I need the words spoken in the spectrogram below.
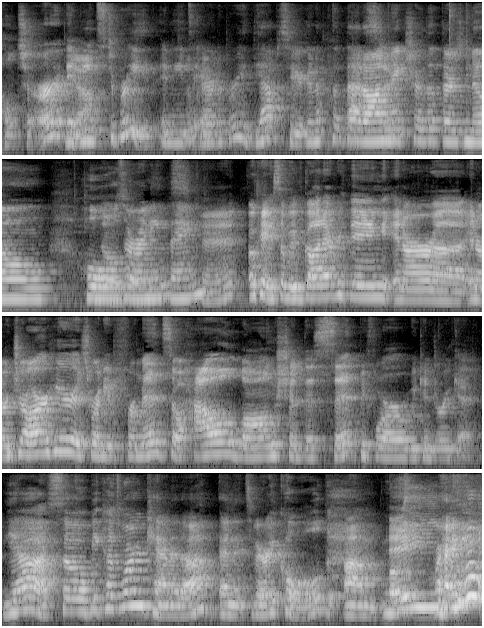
culture, it Yeah. needs to breathe. It needs Okay. air to breathe. Yep. So you're gonna put that on. Make sure that there's no holes No or holes. anything. Okay. Okay, so we've got everything in our uh, in our jar here. It's ready to ferment. So how long should this sit before we can drink it? Yeah. So because we're in Canada and it's very cold, um, most, Hey. right?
